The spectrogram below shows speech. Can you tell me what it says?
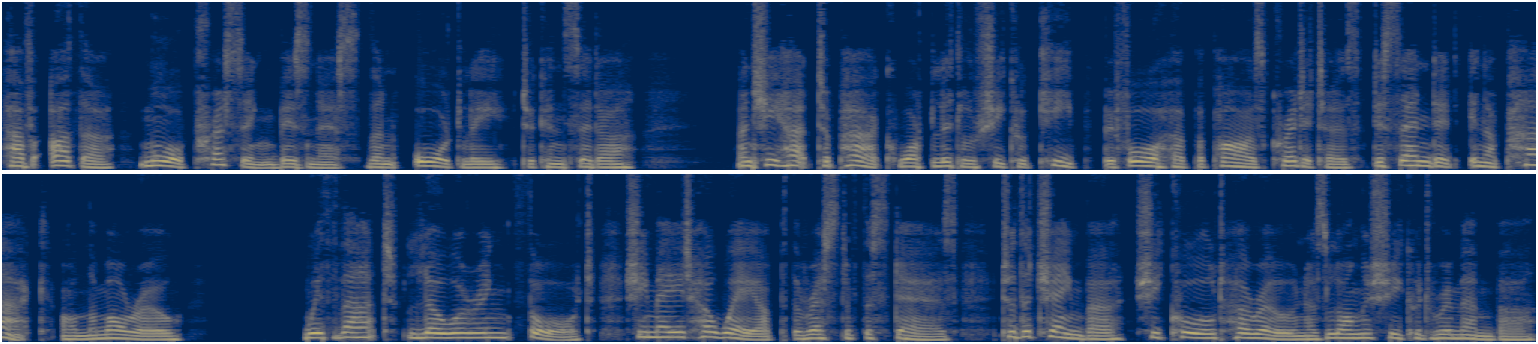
have other, more pressing business than Audley to consider, and she had to pack what little she could keep before her papa's creditors descended in a pack on the morrow. With that lowering thought, she made her way up the rest of the stairs to the chamber she called her own as long as she could remember.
